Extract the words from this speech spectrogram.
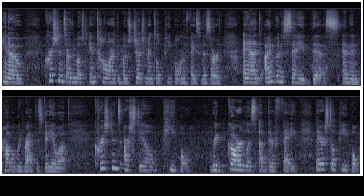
you know, Christians are the most intolerant, the most judgmental people on the face of this earth. And I'm going to say this and then probably wrap this video up. Christians are still people, regardless of their faith. They are still people.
